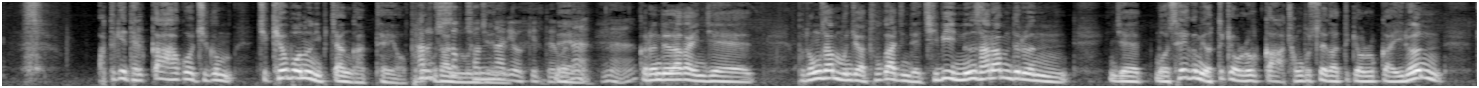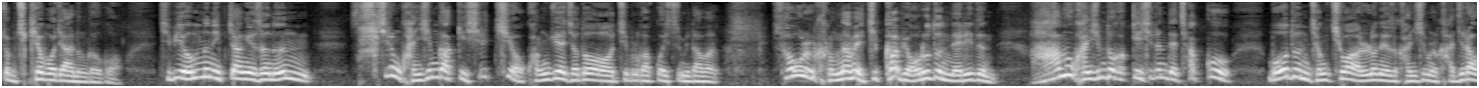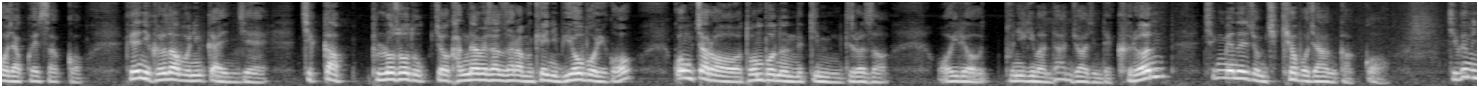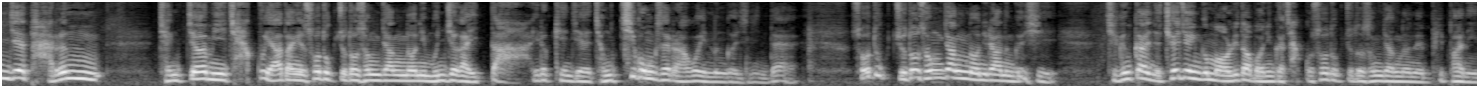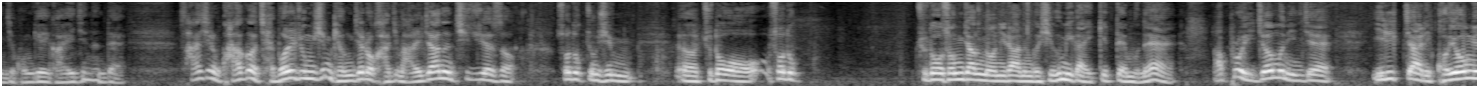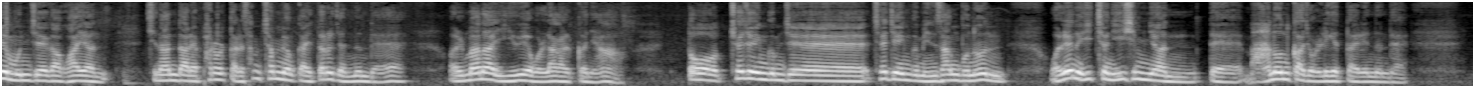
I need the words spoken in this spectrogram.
어떻게 될까 하고 지금 지켜보는 입장 같아요. 부동산 바로 추석 전날이었기 때문에. 네. 네. 그런데다가 이제 부동산 문제가 두 가지인데 집이 있는 사람들은 이제 뭐 세금이 어떻게 오를까, 종부세가 어떻게 오를까 이런 좀 지켜보자는 거고 집이 없는 입장에서는 사실은 관심 갖기 싫지요. 광주에 저도 집을 갖고 있습니다만 서울 강남에 집값이 오르든 내리든 아무 관심도 갖기 싫은데 자꾸 모든 정치와 언론에서 관심을 가지라고 자꾸 했었고 괜히 그러다 보니까 이제 집값 불로소득 저 강남에 산 사람은 괜히 미워 보이고 공짜로 돈 버는 느낌 들어서 오히려 분위기만 더 안 좋아진데 그런 측면에 좀 지켜보자 한것 같고 지금 이제 다른 쟁점이 자꾸 야당의 소득주도 성장론이 문제가 있다. 이렇게 이제 정치 공세를 하고 있는 것인데 소득주도 성장론이라는 것이 지금까지 이제 최저임금만 올리다 보니까 자꾸 소득주도 성장론의 비판이 이제 공격이 가해지는데 사실은 과거 재벌 중심 경제로 가지 말자는 취지에서 소득 중심 어, 주도 소득 주도 성장론이라는 것이 의미가 있기 때문에 앞으로 이 점은 이제 일자리 고용의 문제가 과연 지난달에 8월 달에 3천 명까지 떨어졌는데 얼마나 이후에 올라갈 거냐. 또 최저임금제 최저임금 인상분은 원래는 2020년 때 만 원까지 올리겠다 이랬는데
